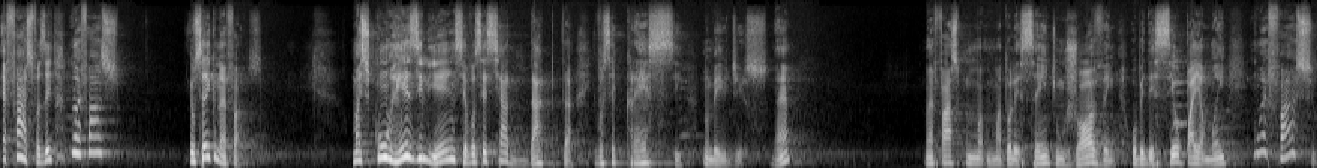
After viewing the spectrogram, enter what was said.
É fácil fazer isso? Não é fácil. Eu sei que não é fácil. Mas com resiliência você se adapta e você cresce no meio disso, né? Não é fácil para uma adolescente, um jovem, obedecer o pai e a mãe. Não é fácil.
